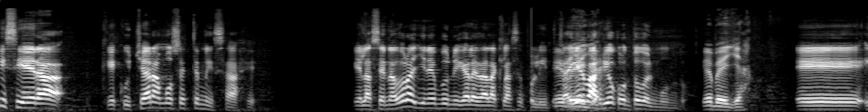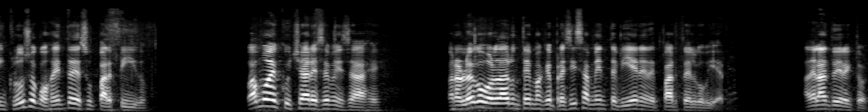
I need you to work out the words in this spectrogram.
quisiera que escucháramos este mensaje que la senadora Ginette Bunigal le da a la clase política. Ayer barrió con todo el mundo, Qué bella. eh, incluso con gente de su partido. Vamos a escuchar ese mensaje para luego abordar un tema que precisamente viene de parte del gobierno. Adelante, director.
